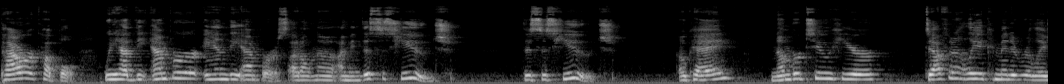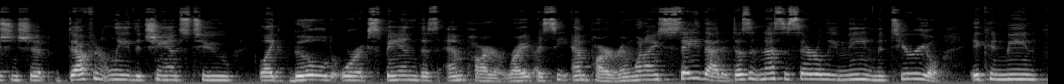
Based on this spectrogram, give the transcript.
Power couple. We have the emperor and the empress. I don't know. I mean, this is huge. This is huge. Okay. Number two here, definitely a committed relationship. Definitely the chance to like build or expand this empire, right? I see empire. And when I say that, it doesn't necessarily mean material. It can mean,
